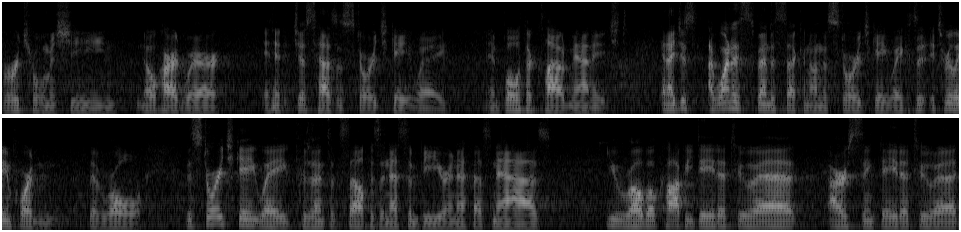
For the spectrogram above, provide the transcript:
virtual machine, no hardware, and it just has a storage gateway, and both are cloud managed. And I just, I want to spend a second on the storage gateway because it's really important, the role. The storage gateway presents itself as an SMB or an FSNAS. You robocopy data to it, rsync data to it,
